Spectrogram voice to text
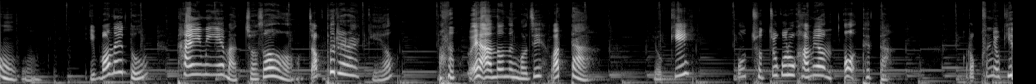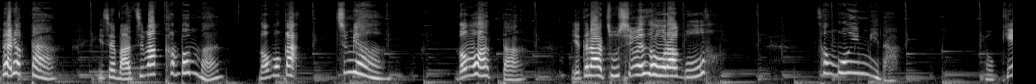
성공! 이번에도 타이밍에 맞춰서 점프를 할게요. 왜 안 오는 거지? 왔다. 여기? 어, 저쪽으로 가면, 어, 됐다. 그렇군요. 기다렸다. 이제 마지막 한 번만 넘어가 주면 넘어왔다. 얘들아, 조심해서 오라고. 성공입니다. 여긴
